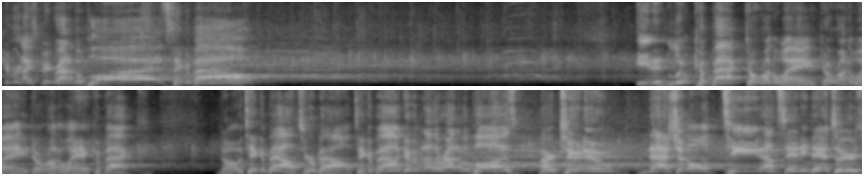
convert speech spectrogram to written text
Give her a nice big round of applause. Take a bow. Eden, Luke, come back. Don't run away. Don't run away. Don't run away. Come back. No, take a bow. It's your bow. Take a bow. Give him another round of applause. Our two new national teen outstanding dancers.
